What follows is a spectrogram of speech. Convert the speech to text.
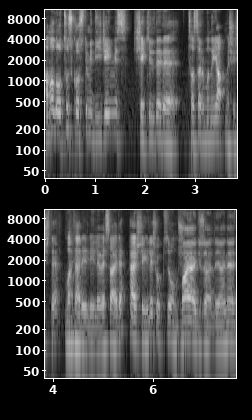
Ama Lotus kostümü diyeceğimiz şekilde de tasarımını yapmış işte materyaliyle vesaire. Her şeyiyle çok güzel olmuş. Baya güzeldi yani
